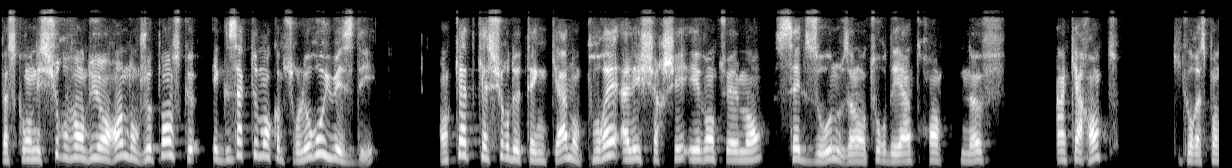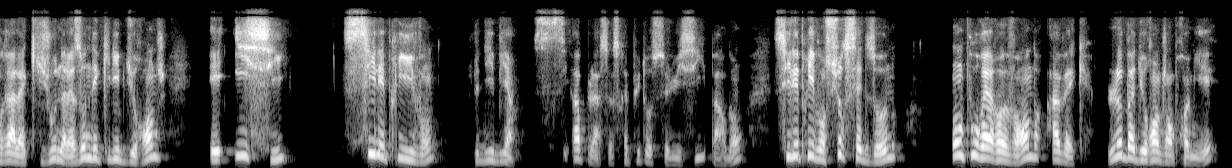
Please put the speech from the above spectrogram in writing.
parce qu'on est survendu en rente. Donc, je pense que exactement comme sur l'euro USD, en cas de cassure de Tenkan, on pourrait aller chercher éventuellement cette zone aux alentours des 1,39, 1,40, qui correspondrait à la Kijun, à la zone d'équilibre du range. Et ici, si les prix y vont, je dis bien, hop là, ce serait plutôt celui-ci, pardon. Si les prix vont sur cette zone, on pourrait revendre avec le bas du range en premier.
